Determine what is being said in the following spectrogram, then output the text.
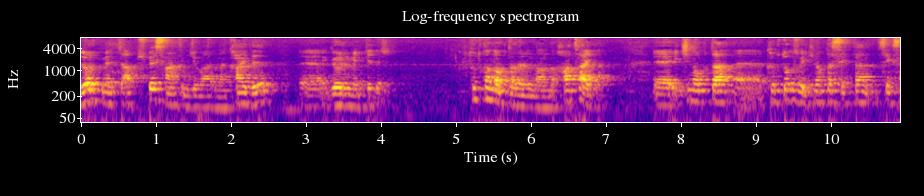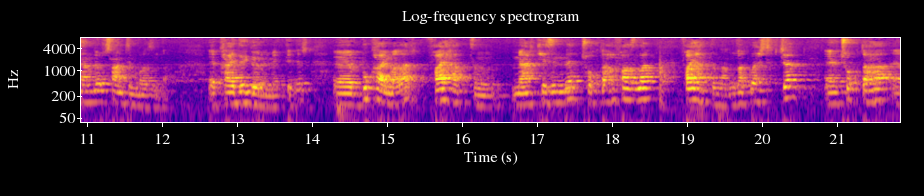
4 metre 65 santim civarına kaydığı e, görülmektedir. Tutka noktalarından da Hatay'da e, 2.49 ve 2.84 santim bazında e, kaydığı görülmektedir. E, bu kaymalar fay hattının merkezinde çok daha fazla, fay hattından uzaklaştıkça e, çok daha e,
